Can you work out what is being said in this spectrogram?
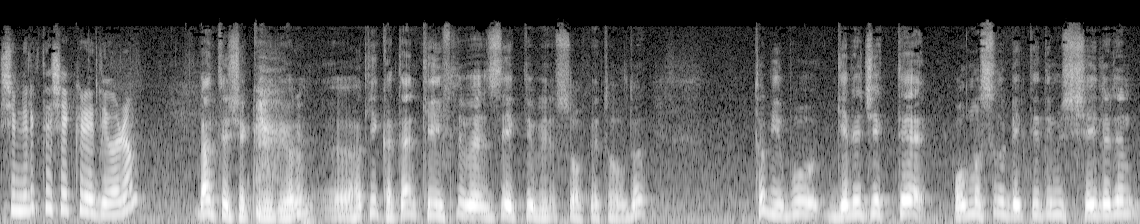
Şimdilik teşekkür ediyorum. Ben teşekkür ediyorum. Ee, hakikaten keyifli ve zevkli bir sohbet oldu. Tabii bu gelecekte olmasını beklediğimiz şeylerin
